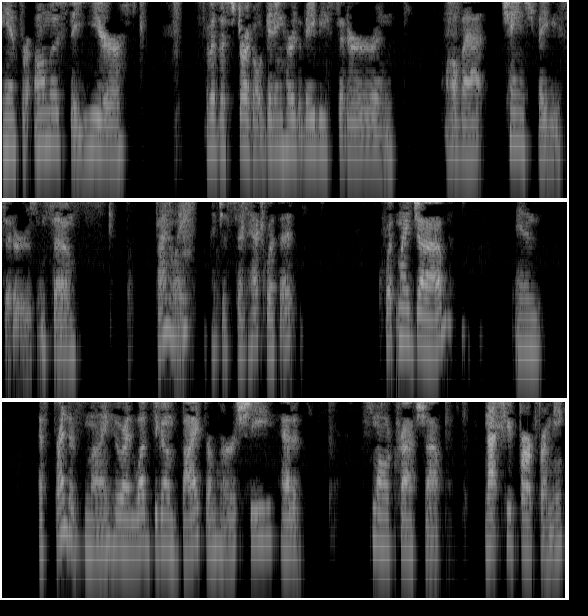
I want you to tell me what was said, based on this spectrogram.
And for almost a year, it was a struggle getting her the babysitter and all that. Changed babysitters. And so finally, I just said, heck with it. Quit my job. And a friend of mine who I loved to go and buy from her, she had a small craft shop not too far from me.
